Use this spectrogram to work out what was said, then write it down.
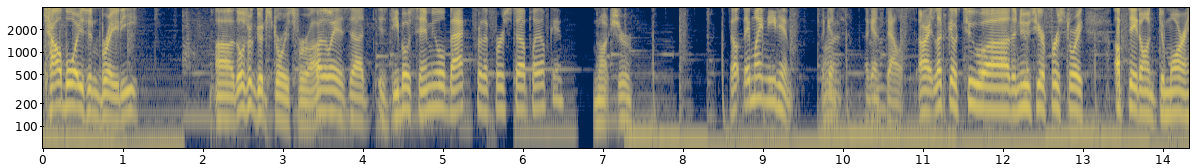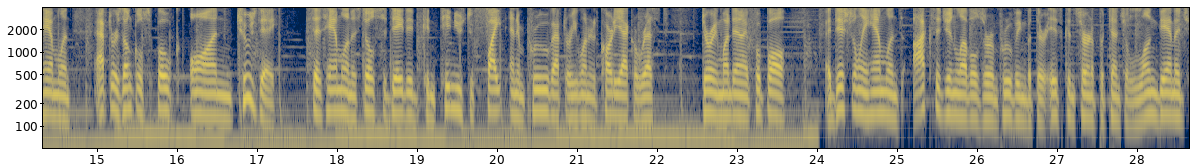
Cowboys and Brady, uh, those are good stories for us. By the way, is uh, is Deebo Samuel back for the first uh, playoff game? not sure. No, they might need him against against Dallas. All right, let's go to uh, the news here. First story update on Damar Hamlin after his uncle spoke on Tuesday. Says Hamlin is still sedated, continues to fight and improve after he went into cardiac arrest during Monday Night Football. Additionally, Hamlin's oxygen levels are improving, but there is concern of potential lung damage.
